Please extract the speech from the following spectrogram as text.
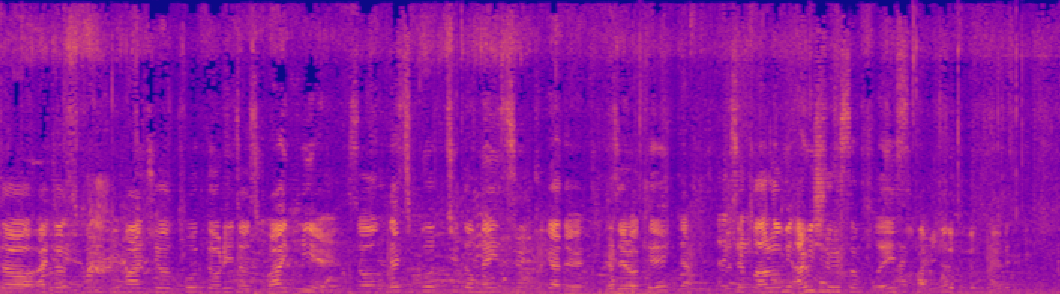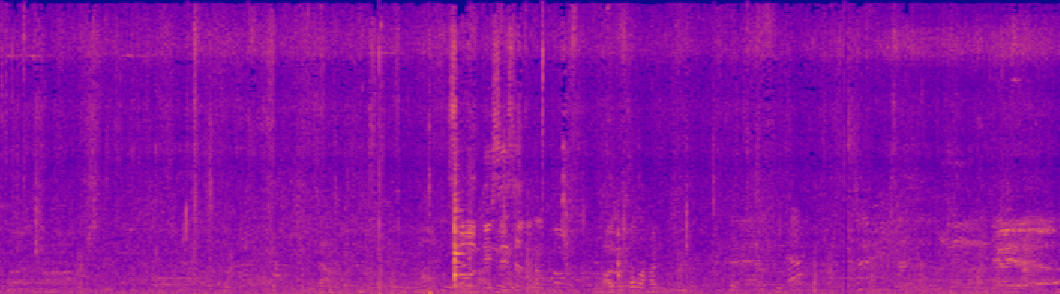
so I just want to remind you, is just right here. So let's go to the main street together. Is it okay? Yeah. Would you follow me? I will show you some place. So this is a yeah, yeah, yeah.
